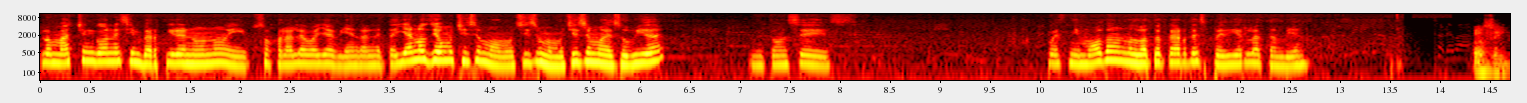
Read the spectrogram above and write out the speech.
lo más chingón es invertir en uno y pues ojalá le vaya bien, la neta. Ya nos dio muchísimo, muchísimo, muchísimo de su vida. Entonces, pues ni modo, nos va a tocar despedirla también. Oh, sí.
